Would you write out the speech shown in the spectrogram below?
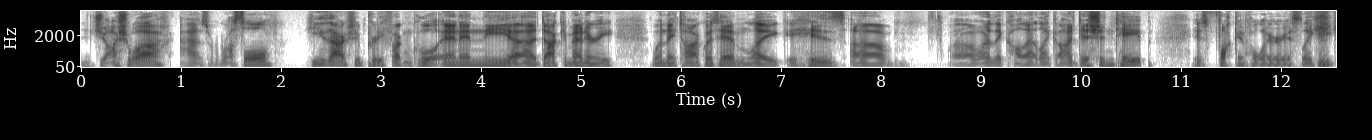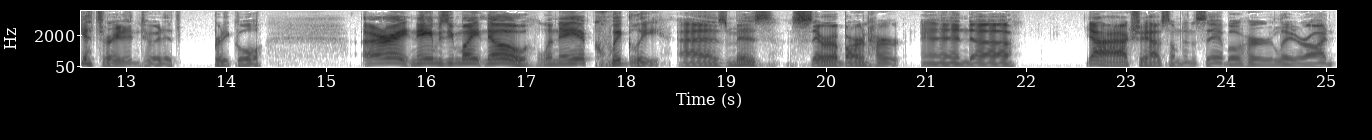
Joshua as Russell. He's actually pretty fucking cool. And in the uh, documentary, when they talk with him, like his um, uh, what do they call that? Like audition tape is fucking hilarious. Like he gets right into it. It's pretty cool. All right, names you might know: Linnea Quigley as Ms. Sarah Barnhart, and uh, yeah, I actually have something to say about her later on.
